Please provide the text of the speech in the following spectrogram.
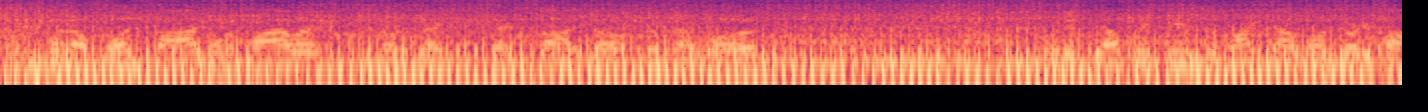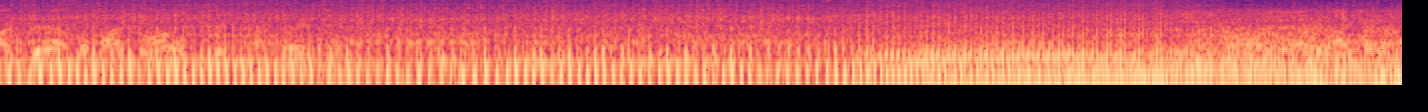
We just went up one size on the pilot, you know, the next, next size up, whatever that was. But it definitely seems to like that 135 jet, but my throttle's sticking like crazy. Oh yeah, I like that.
